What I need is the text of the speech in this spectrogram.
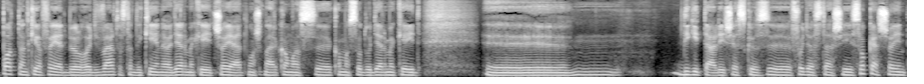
pattant ki a fejedből, hogy változtatni kéne a gyermekeid saját, most már kamasz, kamaszodó gyermekeid digitális eszköz fogyasztási szokásain,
